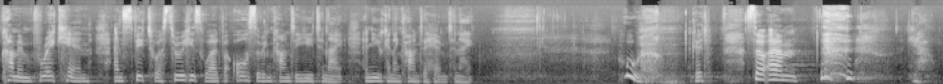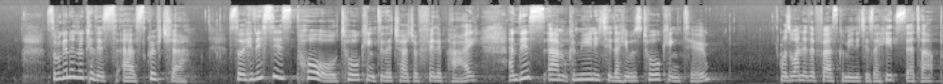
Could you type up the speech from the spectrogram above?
come and break in and speak to us through His word, but also encounter you tonight, and you can encounter Him tonight. Whew, good. So, um, yeah. So we're going to look at this uh, scripture. So this is Paul talking to the church of Philippi, and this um, community that he was talking to was one of the first communities that he'd set up.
